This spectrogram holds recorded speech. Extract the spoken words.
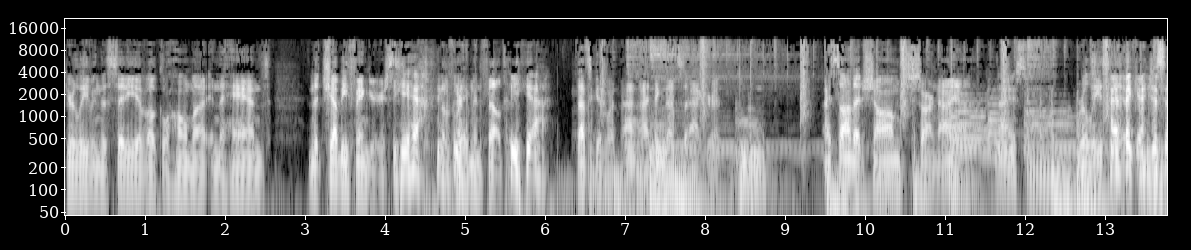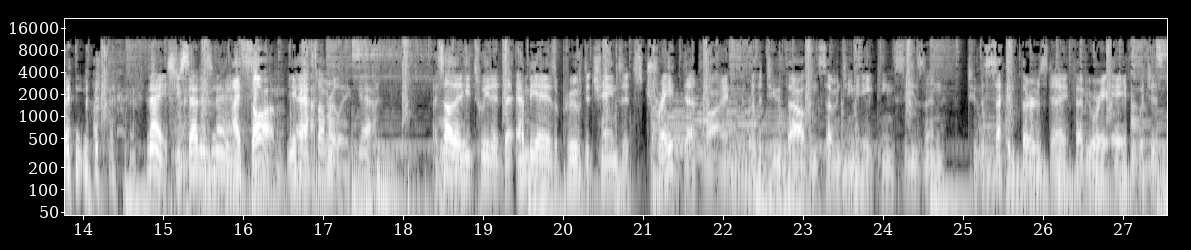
you're leaving the city of Oklahoma in the hands and the chubby fingers Yeah. of Raymond Felton. yeah. That's a good one, Matt. I think that's accurate. I saw that Shams Charania Nice. released. I like I just said nice. You said his name. I saw him Yeah. at Summer League. yeah. I saw that he tweeted the NBA has approved to change its trade deadline for the 2017-18 season to the second Thursday, February 8th, which is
